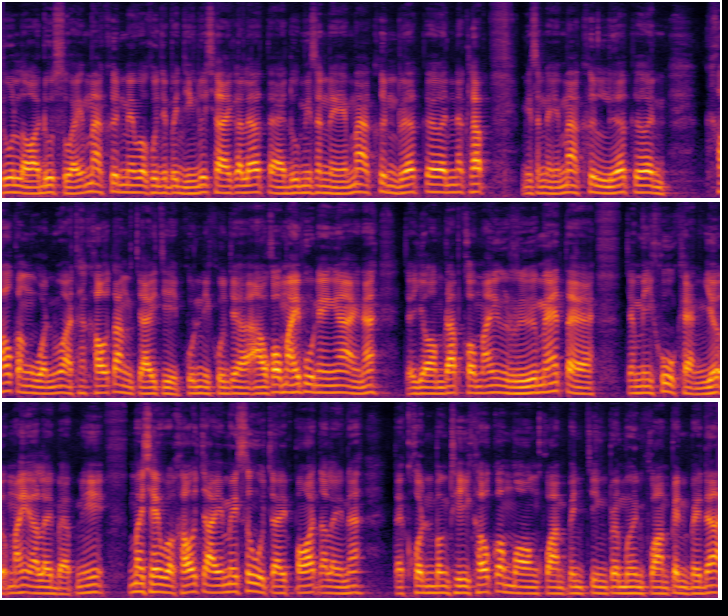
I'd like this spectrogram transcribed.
ดูหล่อดูสวยมากขึ้น ไม่ว่าคุณจะเป็นหญิงหรือชายก็แล้ว แต่ดูมีเสน่ห์มากขึ้นเหลือเกินนะครับ มีเสน่ห์มากขึ้นเหลือเกิน เขากังวลว่าถ้าเขาตั้งใจจีบคุณนี่คุณจะเอาเขาไหมพูดง่ายๆนะจะยอมรับเขาไหมหรือแม้แต่จะมีคู่แข่งเยอะไหมอะไรแบบนี้ ไม่ใช่ว่าเขาใจไม่สู้ใจป๊อตอะไรนะ แต่คนบางทีเขาก็มองความเป็นจริงประเมินความเป็นไปได้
